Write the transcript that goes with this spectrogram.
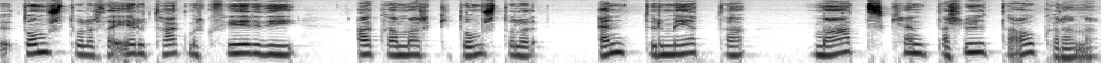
eh, dómstólar það eru takmörk fyrir því að hvað marki dómstólar endur meta matskenda hluta ákvarðana.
